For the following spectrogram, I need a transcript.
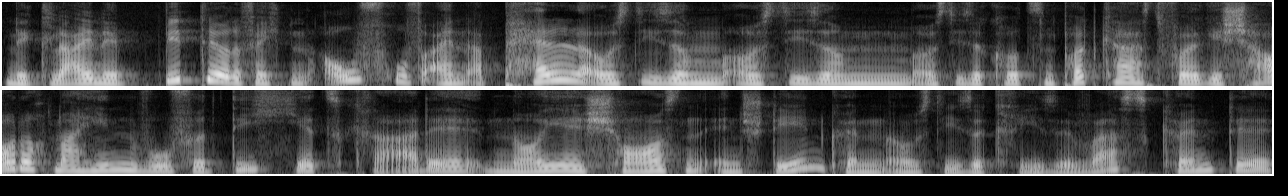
eine kleine Bitte oder vielleicht ein Aufruf, ein Appell aus, diesem, aus, diesem, aus dieser kurzen Podcast-Folge. Schau doch mal hin, wo für dich jetzt gerade neue Chancen entstehen können aus dieser Krise. Was könnte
